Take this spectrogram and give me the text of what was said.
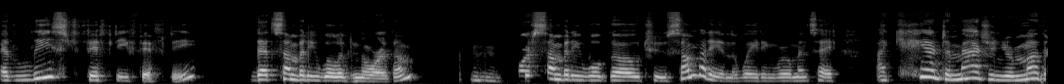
at least 50 50 that somebody will ignore them. Mm-hmm. Or somebody will go to somebody in the waiting room and say, I can't imagine your mother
